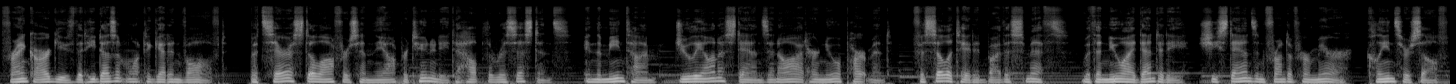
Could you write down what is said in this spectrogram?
Frank argues that he doesn't want to get involved, but Sarah still offers him the opportunity to help the resistance. In the meantime, Juliana stands in awe at her new apartment, facilitated by the Smiths. With a new identity, she stands in front of her mirror, cleans herself,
